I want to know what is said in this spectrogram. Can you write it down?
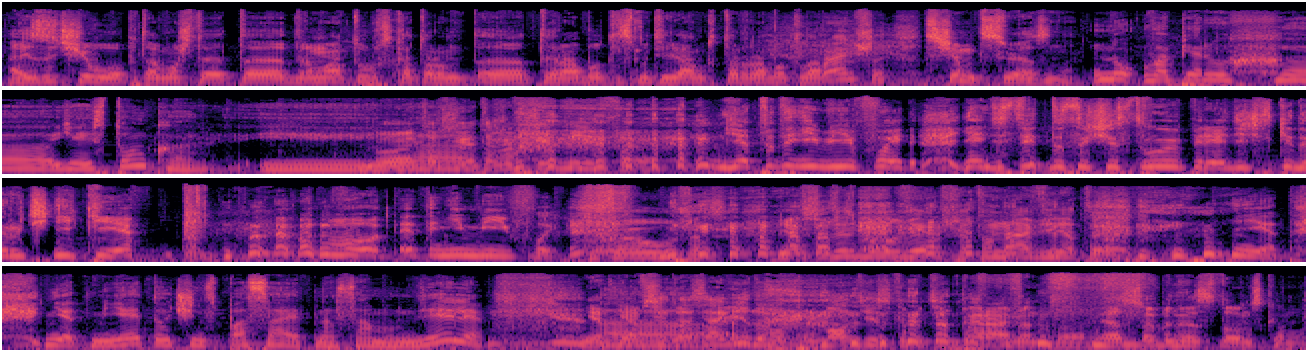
А из-за чего? Потому что это драматург, с которым э, ты работал, с материалом, который работала раньше. С чем это связано? Ну, во-первых, э, я из Тонка, и Ну, я- это, это же все мифы. Нет, это не мифы. Я действительно существую периодически на ручнике. Вот, это не мифы. Какой ужас. Я всю жизнь был уверен, что это наветы. Нет, нет, меня это очень спасает на самом деле. Нет, я А, всегда завидовал прибалтийскому темпераменту, и особенно эстонскому.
